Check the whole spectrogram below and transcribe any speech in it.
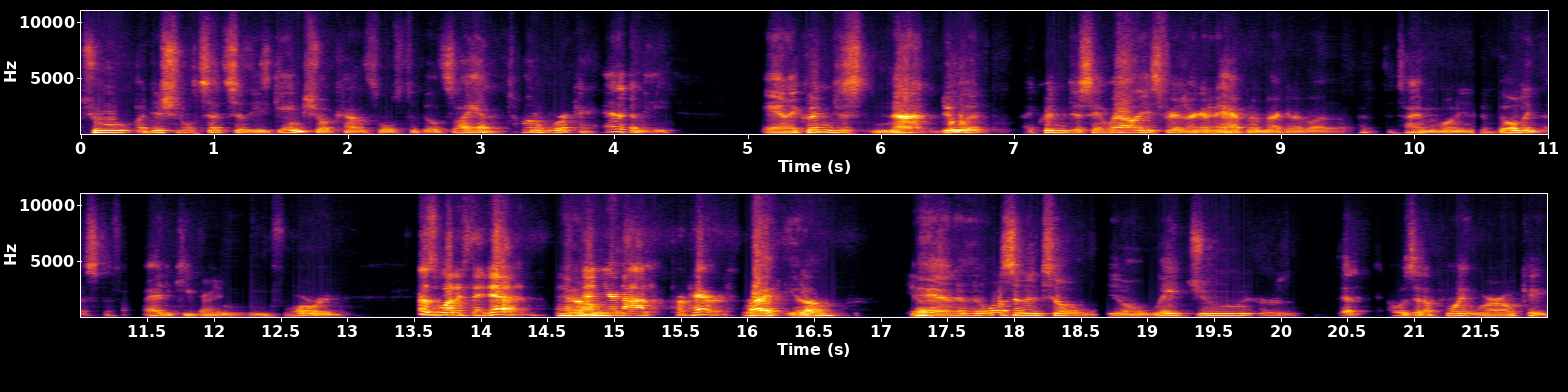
two additional sets of these game show consoles to build. So I had a ton of work ahead of me and I couldn't just not do it I couldn't just say, well, these fears aren't going to happen. I'm not going to put the time and money into building this stuff. I had to keep right. moving forward. Because what if they did? You know, and you're not prepared. Right. You know, yep. and it wasn't until, you know, late June or that I was at a point where, okay,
